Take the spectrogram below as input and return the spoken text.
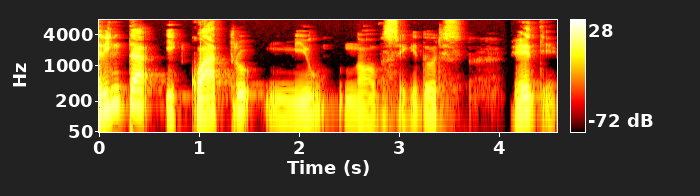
34 mil novos seguidores. Gente,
